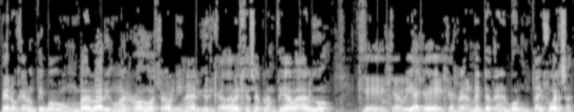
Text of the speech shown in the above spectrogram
pero que era un tipo con un valor y un arrojo extraordinario y cada vez que se planteaba algo que, que había que, que realmente tener voluntad y fuerza,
